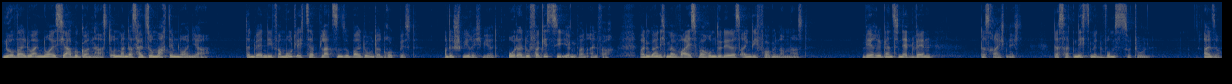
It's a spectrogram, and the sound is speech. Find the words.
nur weil du ein neues Jahr begonnen hast und man das halt so macht im neuen Jahr, dann werden die vermutlich zerplatzen, sobald du unter Druck bist und es schwierig wird. Oder du vergisst sie irgendwann einfach, weil du gar nicht mehr weißt, warum du dir das eigentlich vorgenommen hast. Wäre ganz nett, wenn, das reicht nicht. Das hat nichts mit Wumms zu tun. Also,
